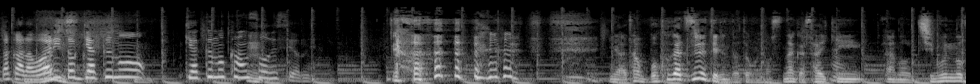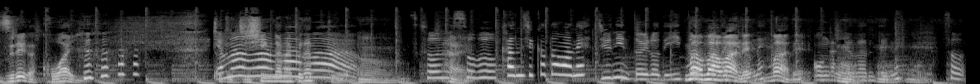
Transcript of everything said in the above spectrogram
だから割と逆うのん逆の感想ですよね、いや、多分僕がずれてるんだと思います。なんか最近、あの、自分のずれが怖い。ちょっと自信がなくまあまなって。あまあうん。そうはいその感じ方はね十人十色でいいとまあ思うんまあまあだけどね,、ね。まあね。音楽なんてねうんうんうんそう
